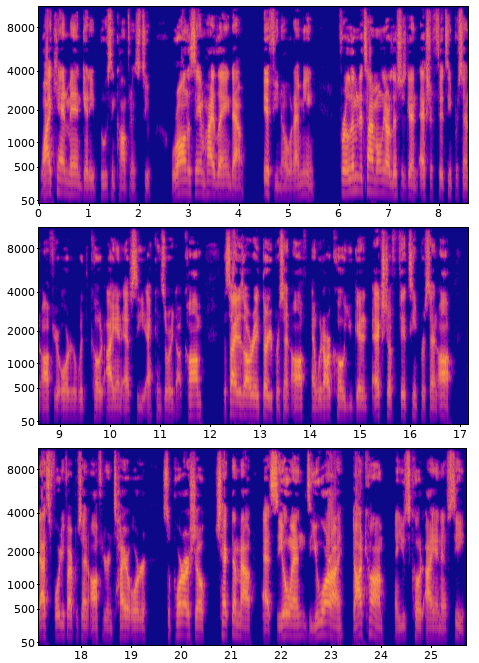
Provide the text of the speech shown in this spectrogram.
Why can't men get a boost in confidence too? We're all on the same height laying down, if you know what I mean. For a limited time only, our listeners get an extra 15% off your order with the code INFC at Conzuri.com. The site is already 30% off, and with our code, you get an extra 15% off. That's 45% off your entire order. Support our show. Check them out at com and use code INFC.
